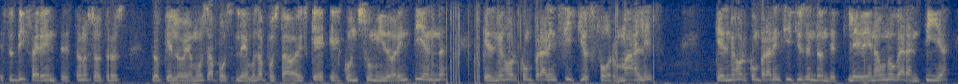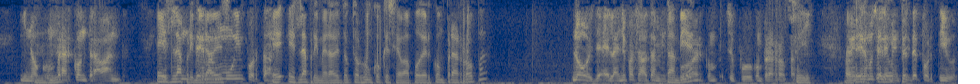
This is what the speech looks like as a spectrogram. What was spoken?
Esto es diferente. Esto nosotros lo que lo hemos le hemos apostado es que el consumidor entienda que es mejor comprar en sitios formales, que es mejor comprar en sitios en donde le den a uno garantía y no comprar contrabando. Es la un primera tema vez. muy importante. es la primera vez, doctor Junco, que se va a poder comprar ropa. No, ya el año pasado también, ¿También? Se, pudo haber se pudo comprar ropa. Sí. También Pero- tenemos pero- elementos pero- deportivos.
